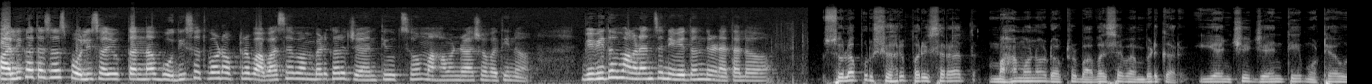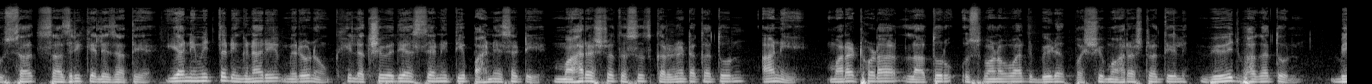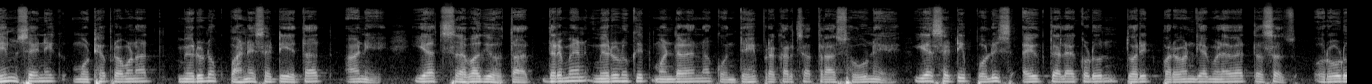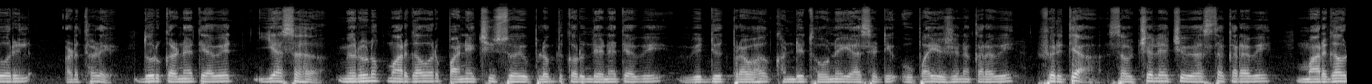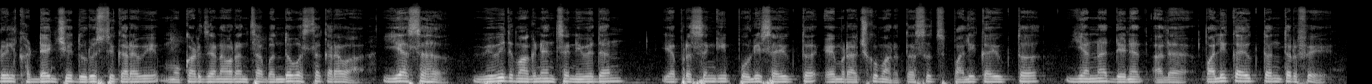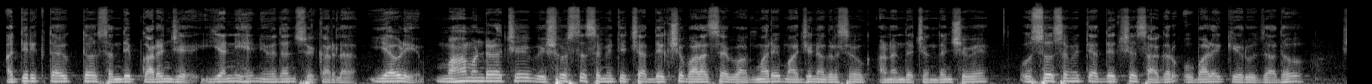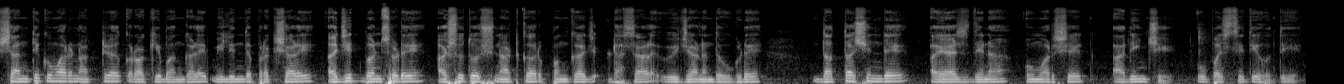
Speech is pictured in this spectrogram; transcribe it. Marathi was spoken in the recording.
पालिका तसंच पोलीस आयुक्तांना बोधिसत्व डॉक्टर बाबासाहेब आंबेडकर जयंती उत्सव महामंडळाच्या वतीनं विविध मागण्यांचं निवेदन देण्यात आलं. सोलापूर शहर परिसरात महामानव डॉक्टर बाबासाहेब आंबेडकर यांची जयंती मोठ्या उत्साहात साजरी केली जाते. या निमित्त निघणारी मिरवणूक ही लक्षवेधी असते आणि ती पाहण्यासाठी महाराष्ट्र तसंच कर्नाटकातून आणि मराठवाडा लातूर उस्मानाबाद बीड पश्चिम महाराष्ट्रातील विविध भागातून भीमसैनिक मोठ्या प्रमाणात मिरवणूक पाहण्यासाठी येतात आणि यात सहभागी होतात. दरम्यान मिरवणुकीत मंडळांना कोणत्याही प्रकारचा त्रास होऊ नये. यासाठी पोलीस आयुक्तालयाकडून त्वरित परवानग्या मिळाव्यात तसंच रोडवरील अडथळे दूर करण्यात यावेत. यासह मिरवणूक मार्गावर पाण्याची सोय उपलब्ध करून देण्यात यावी. विद्युत प्रवाह खंडित होऊ नये यासाठी उपाययोजना करावी. फिरत्या शौचालयाची व्यवस्था करावी. मार्गावरील खड्ड्यांची दुरुस्ती करावी मोकाट जनावरांचा बंदोबस्त करावा यासह विविध मागण्यांचं निवेदन या प्रसंगी पोलीस आयुक्त एम राजकुमार तसंच पालिका आयुक्त यांना देण्यात आलं. पालिका आयुक्तांतर्फे अतिरिक्त आयुक्त संदीप कारंजे यांनी हे निवेदन स्वीकारलं. यावेळी महामंडळाचे विश्वस्त समितीचे अध्यक्ष बाळासाहेब वाघमारे माजी नगरसेवक आनंद चंदनशिवे उत्सव समिती अध्यक्ष सागर उबाळे केरू जाधव शांतिकुमार नागटिळक रॉकी बंगाळे मिलिंद प्रक्षाळे अजित बनसोडे आशुतोष नाटकर पंकज ढसाळ विजयानंद उघडे दत्ता शिंदे अयाज दिना उमर शेख आदींची उपस्थिती होती.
